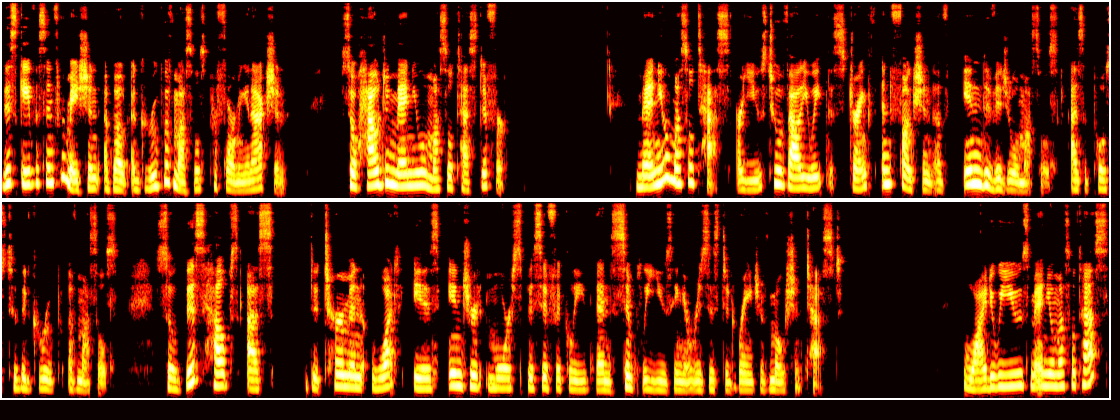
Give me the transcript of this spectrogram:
This gave us information about a group of muscles performing an action. So how do manual muscle tests differ? Manual muscle tests are used to evaluate the strength and function of individual muscles as opposed to the group of muscles. So this helps us determine what is injured more specifically than simply using a resisted range of motion test. Why do we use manual muscle tests?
